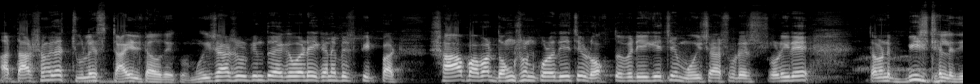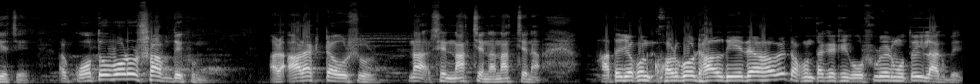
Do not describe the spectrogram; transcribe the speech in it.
আর তার সঙ্গে তার চুলের স্টাইলটাও দেখুন। মহিষাসুর কিন্তু একেবারে এখানে বেশ ফিটফাট সাপ আবার দংশন করে দিয়েছে, রক্ত বেরিয়ে গিয়েছে মহিষাসুরের শরীরে, তার মানে বিষ ঢেলে দিয়েছে। আর কত বড় সাপ দেখুন। আর আর একটা অসুর। না, সে নাচছে না নাচছে না। হাতে যখন খড়গ ঢাল দিয়ে দেওয়া হবে, তখন তাকে ঠিক অসুরের মতোই লাগবে।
